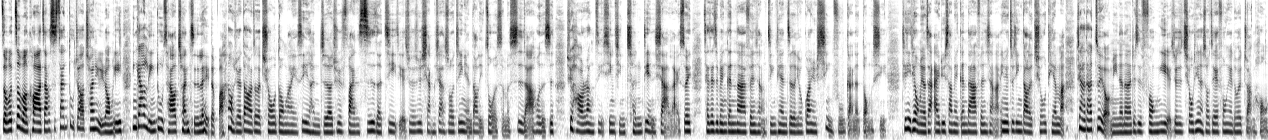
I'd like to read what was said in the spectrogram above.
怎么这么夸张，十三度就要穿羽绒衣，应该要零度才要穿之类的吧？那我觉得到了这个秋冬啊，也是一个很值得去反思的季节，就是去想一下说今年到底做了什么事啊，或者是去好好让自己心情沉淀下来，所以才在这边跟大家分享今天这个有关于幸福感的东西。前几天我们有在 IG 上面跟大家分享啊，因为最近到了秋天嘛，加拿大最有名的呢就是枫叶，就是。秋天的时候，这些枫叶都会转红，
